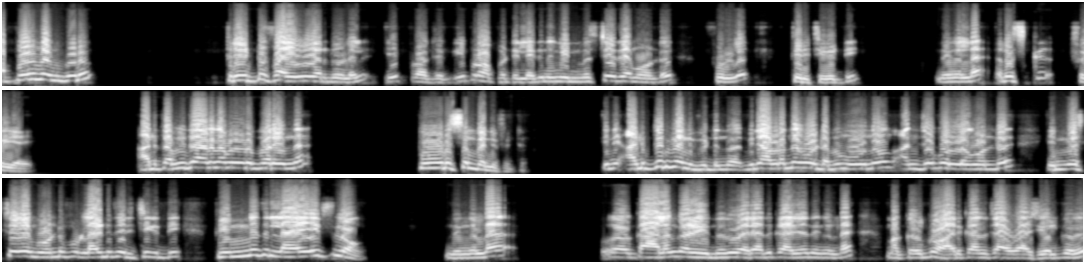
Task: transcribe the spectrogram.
അപ്പോഴും നമുക്കൊരു ത്രീ ടു ഫൈവ് ഇയറിനുള്ളിൽ ഈ പ്രോജക്ട് ഈ പ്രോപ്പർട്ടിയിലേക്ക് നിങ്ങൾ ഇൻവെസ്റ്റ് ചെയ്ത എമൗണ്ട് ഫുള്ള് തിരിച്ചു കിട്ടി. നിങ്ങളുടെ റിസ്ക് ഫ്രീ ആയി. അടുത്ത ഇതാണ് നമ്മൾ ഇവിടെ പറയുന്ന ടൂറിസം ബെനിഫിറ്റ് ഇനി അടുത്തൊരു ബെനിഫിറ്റ് എന്ന് പിന്നെ അവിടെ നിന്ന് കൊണ്ട് അപ്പൊ മൂന്നോ അഞ്ചോ കൊല്ലം കൊണ്ട് ഇൻവെസ്റ്റ് ചെയ്ത എമൗണ്ട് ഫുള്ളായിട്ട് തിരിച്ചു കിട്ടി. പിന്നെ ഇത് ലൈഫ് ലോങ് നിങ്ങളുടെ കാലം കഴിയുന്നത് വരെ അത് കഴിഞ്ഞാൽ നിങ്ങളുടെ മക്കൾക്കോ ആർക്കാന്ന് വെച്ചാൽ അവകാശികൾക്ക് ഇത്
